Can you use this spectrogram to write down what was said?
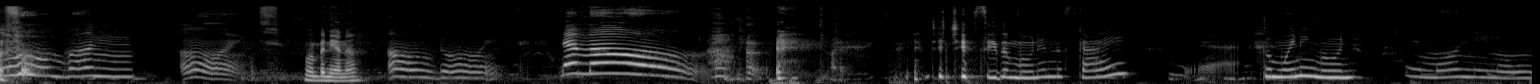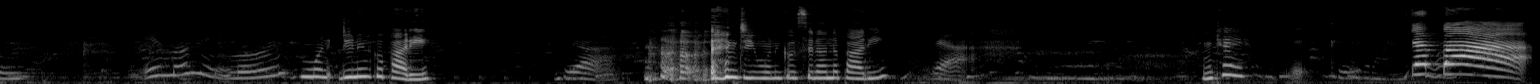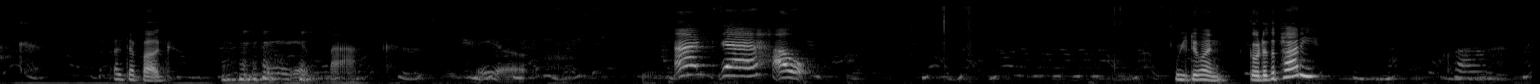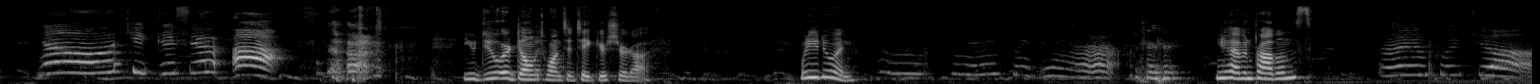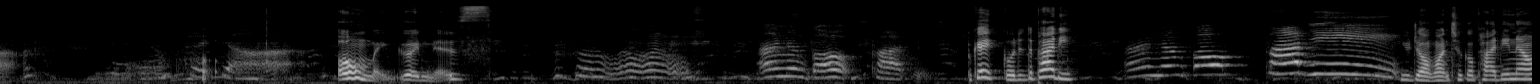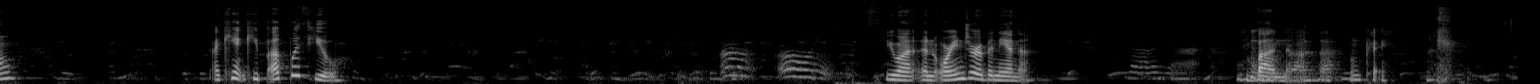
bun, orange. One banana. Oh. Did you see the moon in the sky? Good morning, moon. Good morning, moon. Good morning, moon. Good morning. Do you need to go potty? Yeah, And do you want to go sit on the potty? Okay. The back. Uh, the bug. The. Yeah. At the. What are you doing? Go to the potty. No, take your shirt off. You do or don't want to take your shirt off. What are you doing? You having problems? I'm pretty. Pretty. Oh my goodness. I'm gonna go potty. Okay, go to the potty. I'm gonna go potty. You don't want to go potty now? I can't keep up with you. Oh, oh, You want an orange or a banana? Banana. Banana. Okay.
